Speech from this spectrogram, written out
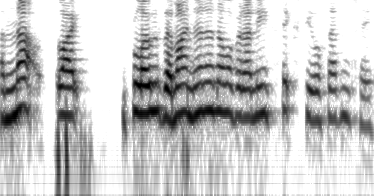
And that like blows their mind. No, no, no, but I need 60 or 70.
